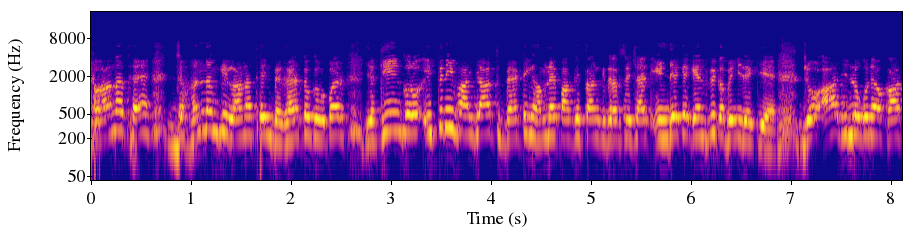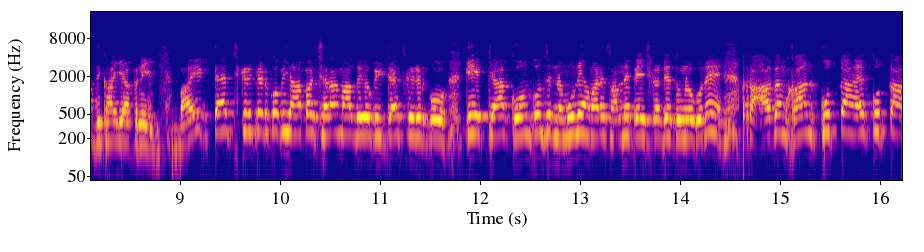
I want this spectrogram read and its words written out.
लानत है जहन्नम की लानत है इन बेगैरतों के ऊपर। यकीन करो इतनी वाहियात बैटिंग हमने पाकिस्तान की तरफ़ से शायद इंडिया के अगेंस्ट भी कभी नहीं देखी है। जो आज इन लोगों ने औकात दिखाई अपनी। भाई टेस्ट क्रिकेट को भी यहाँ पर शर्म आ गई होगी टेस्ट क्रिकेट को कि क्या कौन कौन से नमूने हमारे सामने पेश कर दिए तुम लोगों ने? आज़म खान कुत्ता है कुत्ता।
